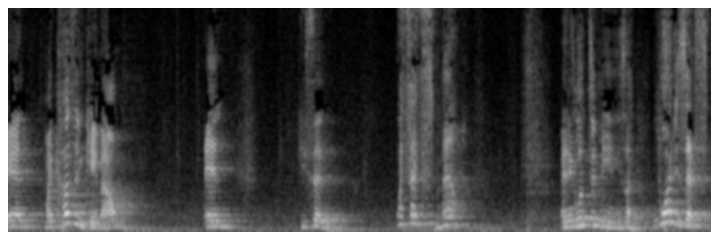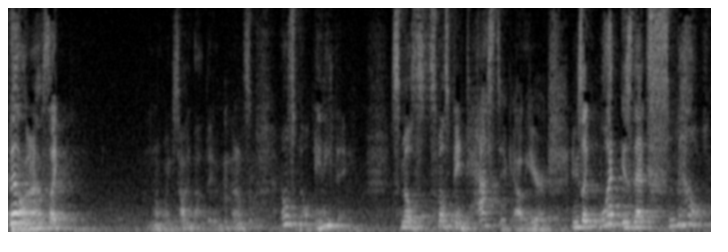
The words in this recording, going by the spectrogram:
And my cousin came out and he said, What's that smell? And he looked at me and he's like, What is that smell? And I was like, I don't know what you're talking about, dude. I don't, I don't smell anything. It smells smells fantastic out here. And he's like, What is that smell?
